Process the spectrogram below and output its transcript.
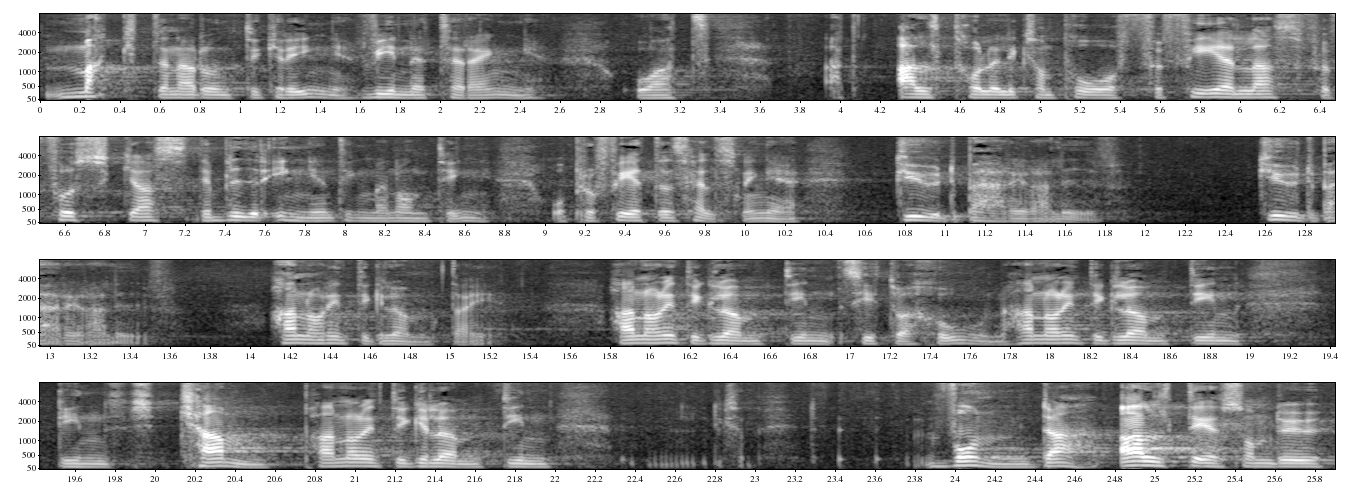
makterna runt omkring vinner terräng och att att allt håller liksom på att förfelas, förfuskas, det blir ingenting med någonting. Och profetens hälsning är Gud bär era liv. Gud bär era liv. Han har inte glömt dig. Han har inte glömt din situation. Han har inte glömt din, din kamp. Han har inte glömt din liksom, vånda. Allt det som du,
